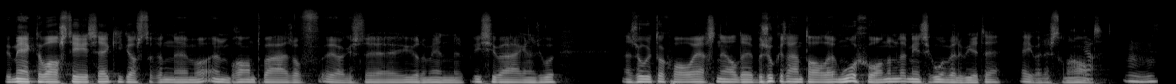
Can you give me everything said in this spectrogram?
Uh, we merkten wel steeds, hè, kijk, als er een, een brand was of ergens huurde men een politiewagen en zo, dan zul je toch wel weer snel de bezoekersaantallen omhoog gewoon, omdat mensen gewoon willen weten, hé, hey, wat is er aan de hand? Ja. Mm -hmm.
